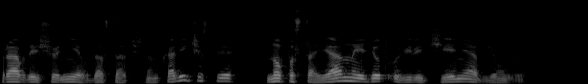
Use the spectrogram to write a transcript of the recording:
Правда, еще не в достаточном количестве, но постоянно идет увеличение объема выпуска.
